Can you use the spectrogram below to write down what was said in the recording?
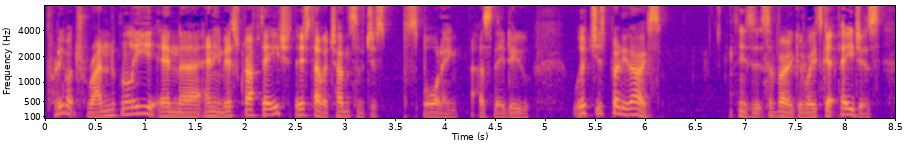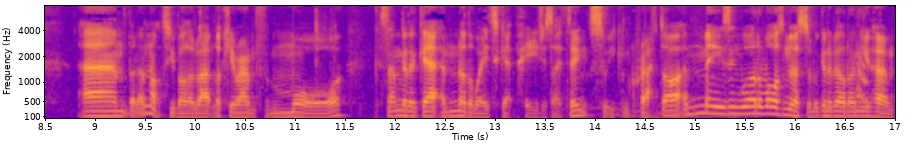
pretty much randomly in uh, any Mystcraft age. They just have a chance of just spawning as they do, which is pretty nice. Since It's a very good way to get pages. Um, but I'm not too bothered about looking around for more because I'm going to get another way to get pages, I think, so we can craft our amazing World of Awesomeness that we're going to build our new home.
